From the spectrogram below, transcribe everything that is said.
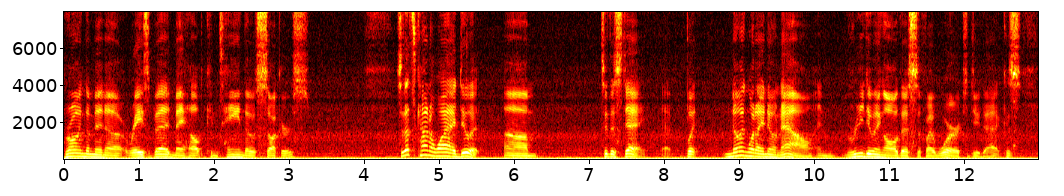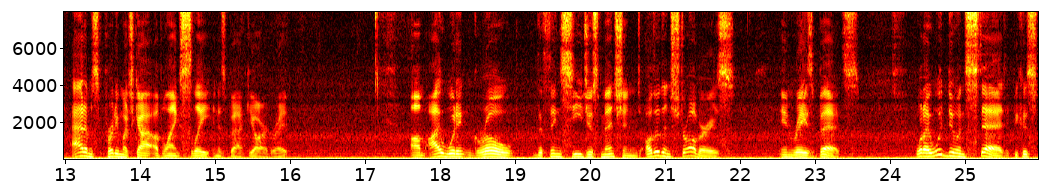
growing them in a raised bed may help contain those suckers. So that's kind of why I do it um, to this day. But knowing what I know now and redoing all this if I were to do that, because Adam's pretty much got a blank slate in his backyard, right? Um, I wouldn't grow the things he just mentioned other than strawberries in raised beds. What I would do instead, because,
